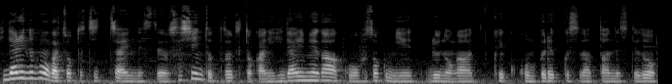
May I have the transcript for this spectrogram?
左の方がちょっとちっちゃいんですけど写真撮った時とかに左目がこう細く見えるのが結構コンプレックスだったんですけど、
